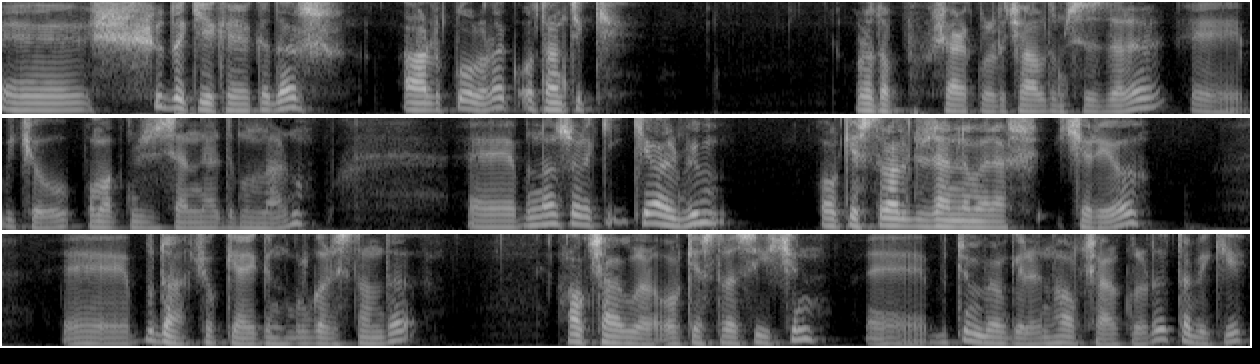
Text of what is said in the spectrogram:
E, şu dakikaya kadar ağırlıklı olarak otantik Rodop şarkıları çaldım sizlere. E, birçoğu pomak müzisyenlerdi bunların. E, bundan sonraki iki albüm orkestral düzenlemeler içeriyor. E, bu da çok yaygın Bulgaristan'da. Halk şarkıları orkestrası için e, bütün bölgelerin halk şarkıları tabii ki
